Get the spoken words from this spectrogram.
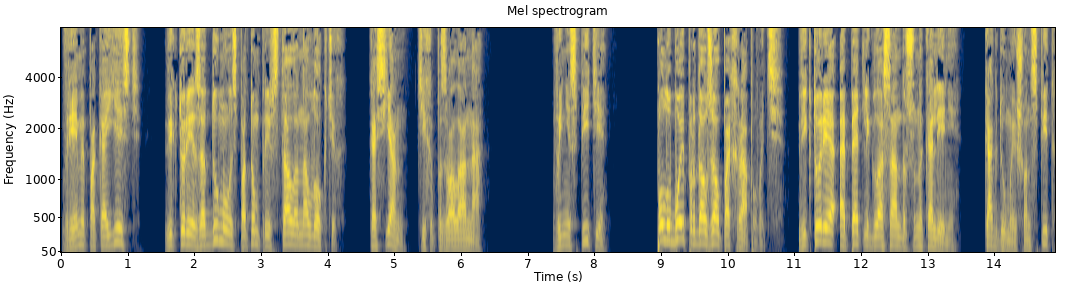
Время пока есть». Виктория задумалась, потом привстала на локтях. «Касьян», — тихо позвала она. «Вы не спите?» Полубой продолжал похрапывать. Виктория опять легла Сандерсу на колени. «Как думаешь, он спит?»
